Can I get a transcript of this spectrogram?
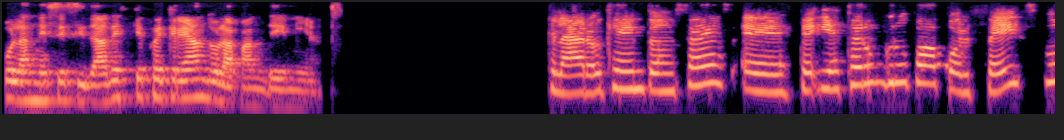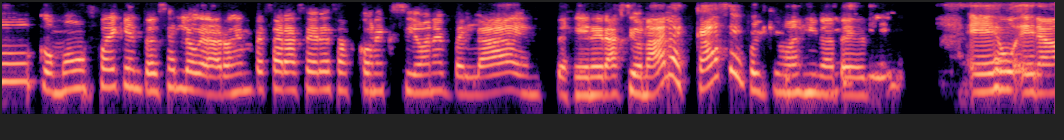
por las necesidades que fue creando la pandemia. Claro que entonces, este, y esto era un grupo por Facebook, ¿cómo fue que entonces lograron empezar a hacer esas conexiones, verdad, generacionales casi? Porque imagínate. Es, era,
